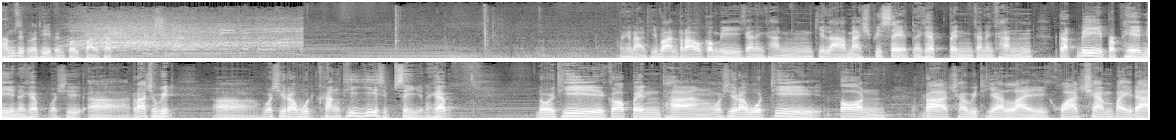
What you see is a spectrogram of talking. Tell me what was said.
า30 นาทีเป็นต้นไปครับในขณะที่บ้านเราก็มีการแข่งขันกีฬาแมชพิเศษนะครับเป็นการแข่งขันรักบี้ประเพณีนะครับวชิราชวิทย์วชิราวุธครั้งที่ 24 นะครับ โดยที่ก็เป็นทางวชิราวุธที่ต้อน ราชวิทยาลัยคว้าแชมป์ไปได้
